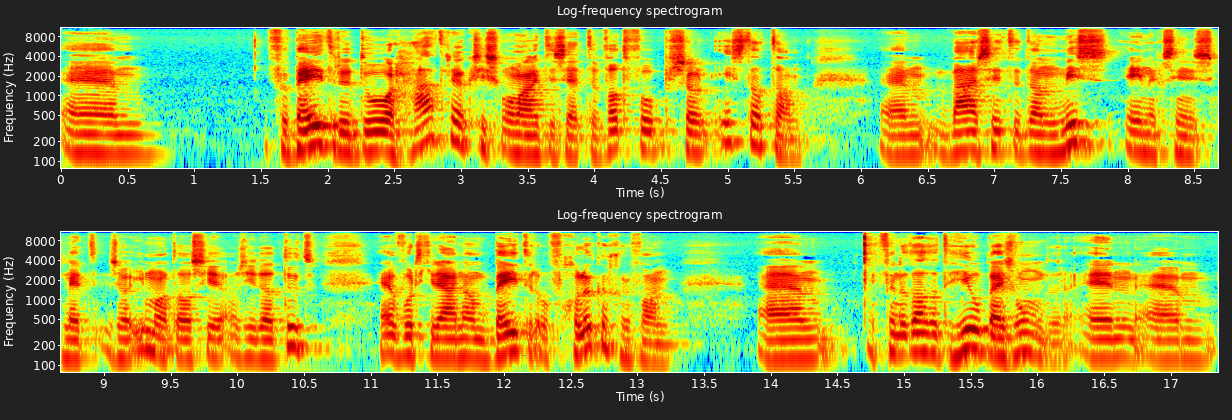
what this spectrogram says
um, verbeteren door haatreacties online te zetten? Wat voor persoon is dat dan? Um, waar zit het dan mis enigszins met zo iemand als je, als je dat doet? He, word je daar dan beter of gelukkiger van? Um, ik vind dat altijd heel bijzonder. En um,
